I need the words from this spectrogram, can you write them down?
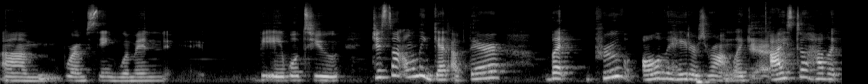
um, where I'm seeing women be able to just not only get up there, but prove all of the haters wrong. Like Yeah. I still have like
